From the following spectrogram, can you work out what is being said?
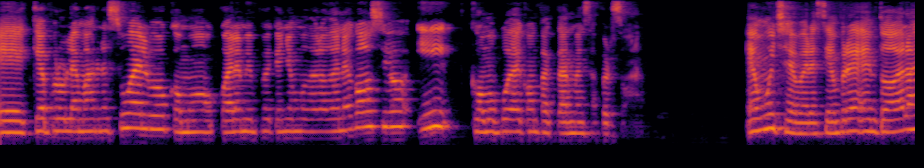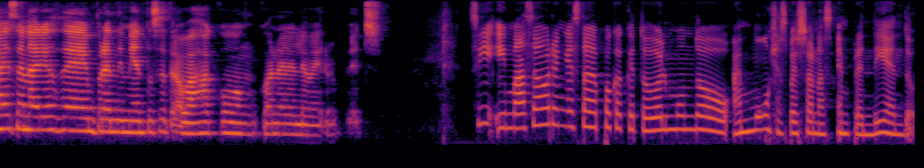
eh, qué problemas resuelvo, cómo, cuál es mi pequeño modelo de negocio y cómo puede contactarme esa persona. Es muy chévere, siempre en todos los escenarios de emprendimiento se trabaja con, con el elevator pitch. Sí, y más ahora en esta época que todo el mundo, hay muchas personas emprendiendo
